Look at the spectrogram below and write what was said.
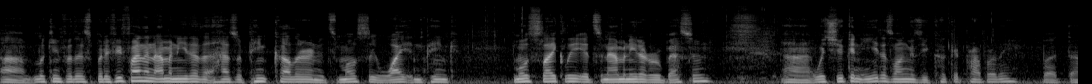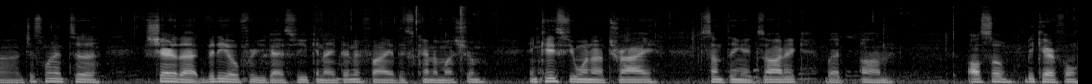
um, looking for this. But if you find an Amanita that has a pink color and it's mostly white and pink, most likely it's an Amanita rubescens, uh, which you can eat as long as you cook it properly. But uh, just wanted to share that video for you guys so you can identify this kind of mushroom in case you want to try something exotic but um, also be careful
